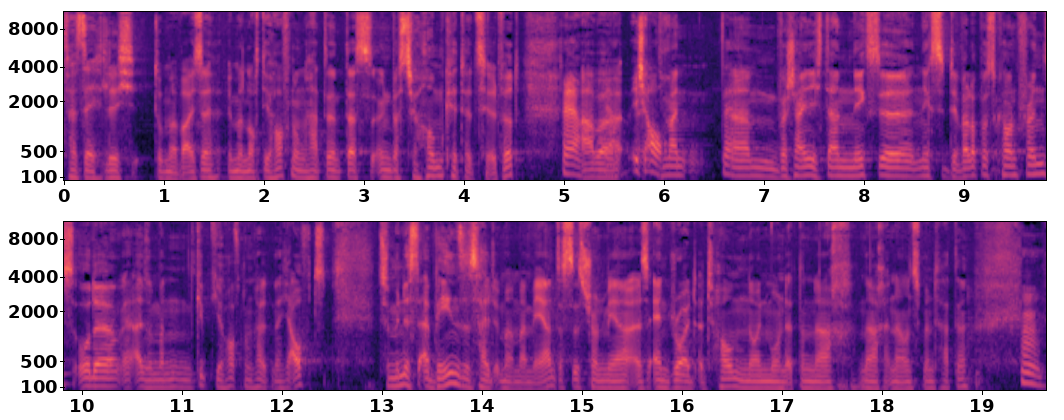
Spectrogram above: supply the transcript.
tatsächlich dummerweise immer noch die Hoffnung hatte, dass irgendwas zu HomeKit erzählt wird. Ja, Aber ja, ich auch. Ich meine, Ja. ähm, wahrscheinlich dann nächste nächste Developers Conference oder also man gibt die Hoffnung halt nicht auf. Zumindest erwähnen sie es halt immer mal mehr. Das ist schon mehr als Android at Home neun Monate nach nach Announcement hatte. Hm.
